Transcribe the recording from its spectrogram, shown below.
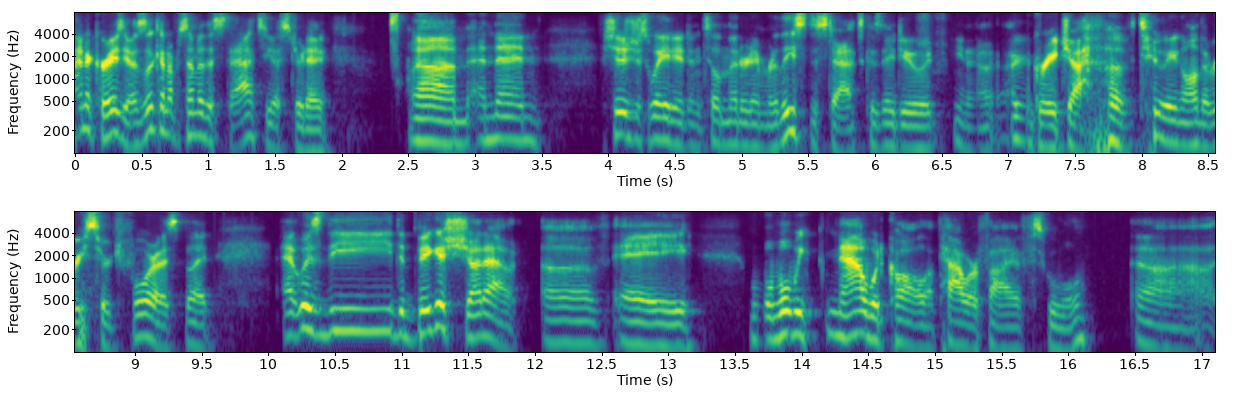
of crazy. I was looking up some of the stats yesterday, um, and then should have just waited until Notre Dame released the stats because they do you know a great job of doing all the research for us. But it was the the biggest shutout of a what we now would call a Power Five school uh,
